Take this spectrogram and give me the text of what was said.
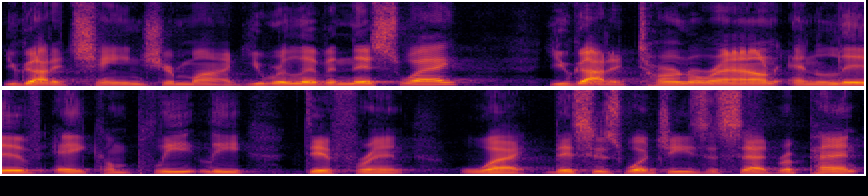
You got to change your mind. You were living this way, you got to turn around and live a completely different way. This is what Jesus said Repent,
